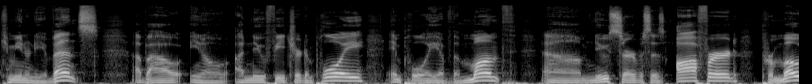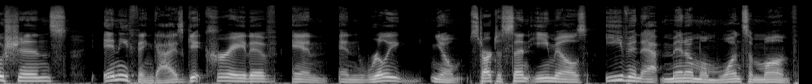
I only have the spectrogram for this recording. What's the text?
community events, about you know a new featured employee, employee of the month, um, new services offered, promotions, anything, guys. Get creative and and really you know start to send emails even at minimum once a month,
